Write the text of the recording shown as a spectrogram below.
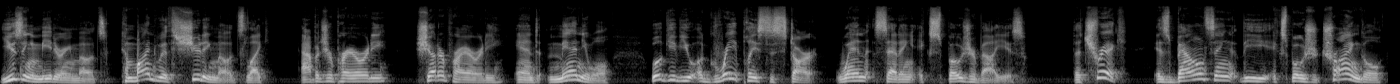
Using metering modes, combined with shooting modes like aperture priority, shutter priority, and manual will give you a great place to start when setting exposure values. The trick is balancing the exposure triangle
